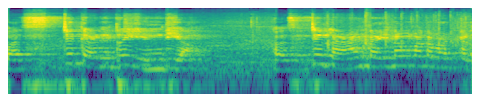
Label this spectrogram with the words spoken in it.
First country India first land అయినాం మనం అక్కడ.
